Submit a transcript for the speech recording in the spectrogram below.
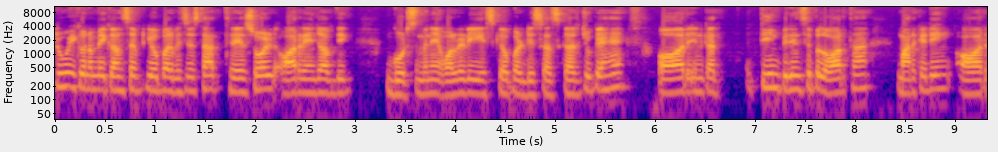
two economic concept के ऊपर बेसिस था थ्रेशोल्ड और रेंज ऑफ़ द गुड्स मैंने ऑलरेडी इसके ऊपर डिस्कस कर चुके हैं। और इनका तीन प्रिंसिपल और था मार्केटिंग और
